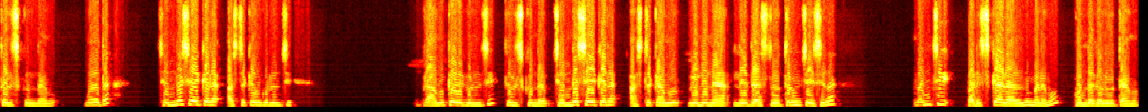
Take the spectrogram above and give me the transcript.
తెలుసుకుందాము. మొదట చంద్రశేఖర అష్టకం గురించి ప్రాముఖ్యత గురించి తెలుసుకుందాం. చంద్రశేఖర అష్టకము వినిన లేదా స్తోత్రం చేసిన మంచి పరిష్కారాలను మనము పొందగలుగుతాము.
